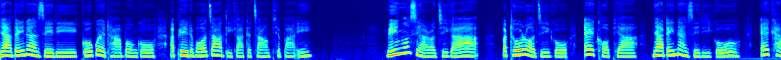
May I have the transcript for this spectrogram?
မြသိန်းတန်စီဒီကိုးကွယ်ထားပုံကို အဖေတဘောကြသည်ကတကြောင်ဖြစ်ပါ၏ မင်းငုံဆရာတော်ကြီးကပထိုးတော်ကြီးကိုဧည့်ခေါ်ဖျားမြသိန်းတန်စီဒီကိုဧည့်ခံ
